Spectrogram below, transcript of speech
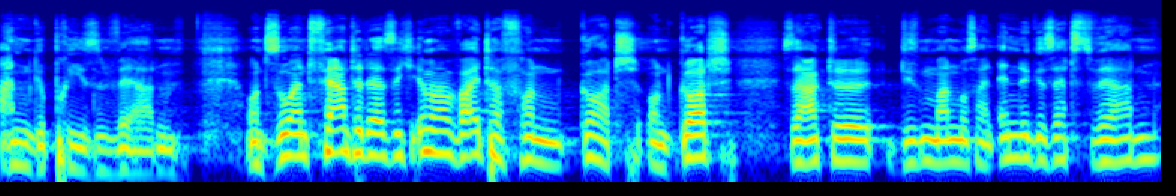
angepriesen werden. Und so entfernte er sich immer weiter von Gott. Und Gott sagte, diesem Mann muss ein Ende gesetzt werden.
